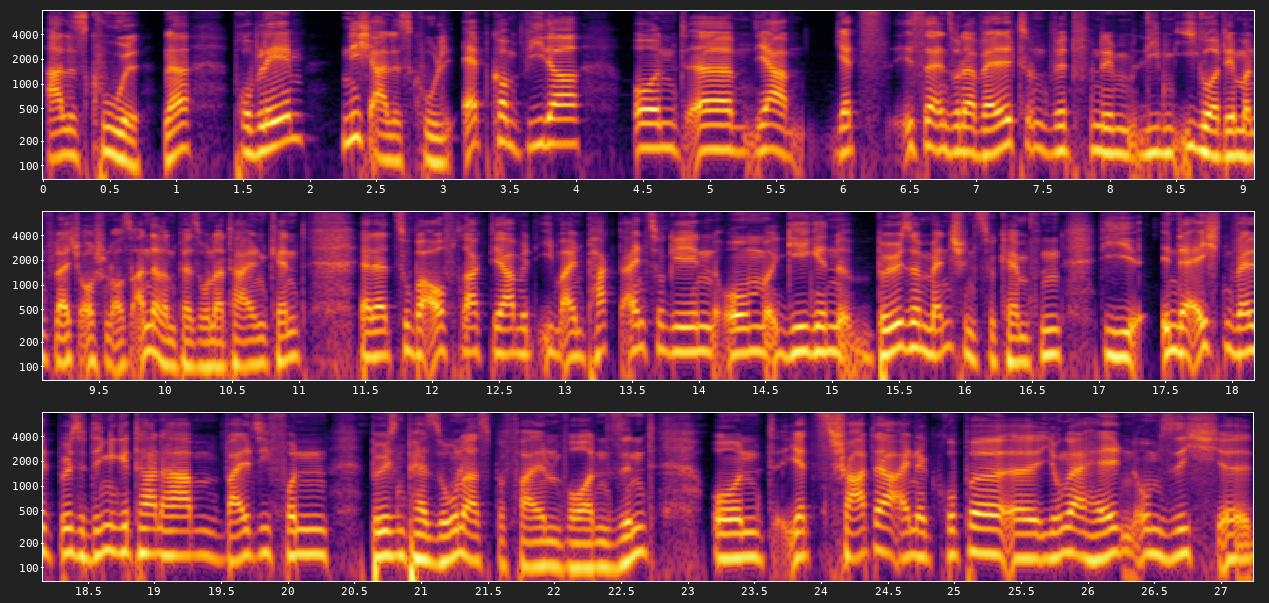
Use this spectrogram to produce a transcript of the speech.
alles cool, ne? Problem, nicht alles cool. App kommt wieder und ähm, ja, jetzt ist er in so einer Welt und wird von dem lieben Igor, den man vielleicht auch schon aus anderen Persona-Teilen kennt, ja dazu beauftragt, ja mit ihm einen Pakt einzugehen, um gegen böse Menschen zu kämpfen, die in der echten Welt böse Dinge getan haben, weil sie von bösen Personas befallen worden sind. Und jetzt schart er eine Gruppe äh, junger Helden um sich, äh,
